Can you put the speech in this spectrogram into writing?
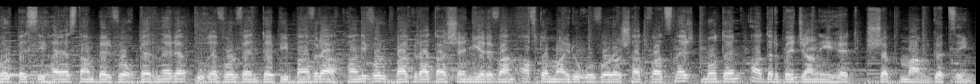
որպեսի Հայաստան բերվող բեռները ուղևորվեն դեպի Բավրա, քանի որ Բագրատաշեն-Երևան ավտոմայրուղու որոշ հատվածներ մոտ են Ադրբեջանի հետ շփման գծին։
